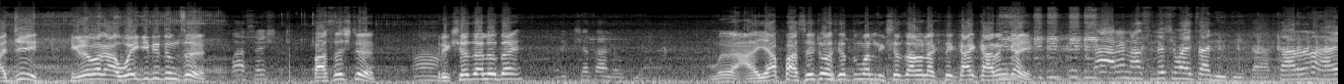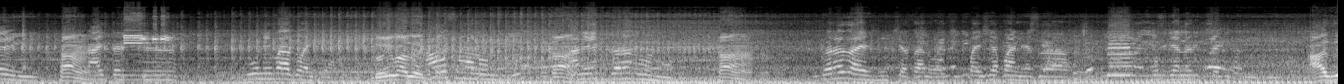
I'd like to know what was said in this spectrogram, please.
आजी इकडे बघा वय किती तुमचं? पासष्ट. पासष्ट? हा. रिक्षा चालवताय? रिक्षा चालवते. मग आ- या पासष्ट वर्षात तुम्हाला रिक्षा चालवावं लागते. काय कारण काय? कारण असल्याशिवाय चालवते का? कारण आहे. हा. काहीतरी दोन्ही बाजू आहे दोन्ही बाजू आहेत हाऊस म्हणून मी हा. आणि एक गरज म्हणून. हा हा हा. गरज आहे रिक्षा चालवायची पैशा पाण्याचा. मुलग्यानं रिक्षा घेतली. आज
